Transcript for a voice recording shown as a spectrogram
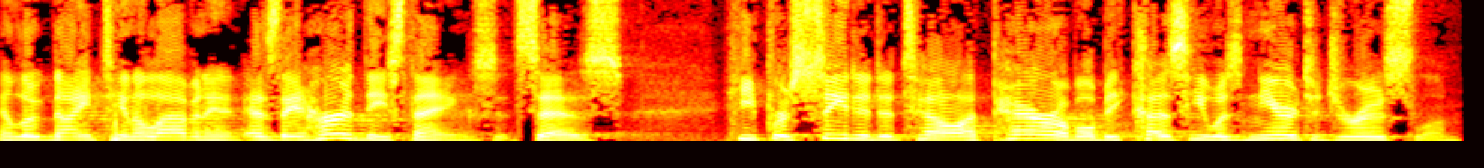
In Luke 19 11, as they heard these things, it says, he proceeded to tell a parable because he was near to Jerusalem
